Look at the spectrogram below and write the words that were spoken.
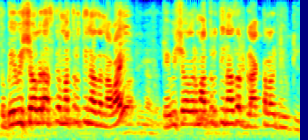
তো বেবির সহকারে আজকে মাত্র তিন হাজার না ভাই? হ্যাঁ, হাজার। বেবির সহকারে মাত্র তিন হাজার ব্ল্যাক কালার বিউটি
